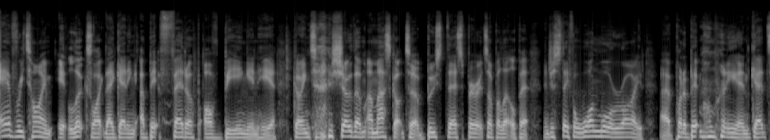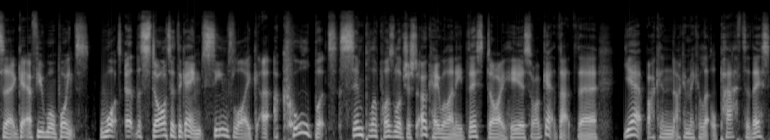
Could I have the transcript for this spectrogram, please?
every time it looks like they're getting a bit fed up of being in here, going to show them a mascot to boost their spirits up a little bit and just stay for one more ride, uh, put a bit more money in, get uh, get a few more points what at the start of the game seems like a, a, cool but simpler puzzle of just okay well i need this die here so i'll get that there yep, I can I can make a little path to this.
